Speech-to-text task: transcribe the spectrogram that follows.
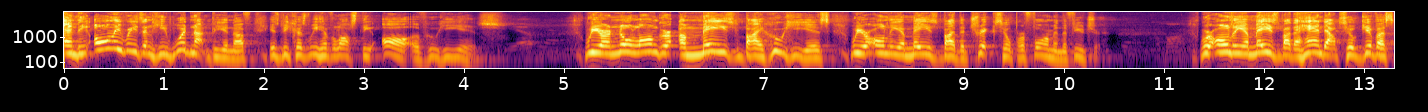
And the only reason he would not be enough is because we have lost the awe of who he is. We are no longer amazed by who he is, we are only amazed by the tricks he'll perform in the future. We're only amazed by the handouts he'll give us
